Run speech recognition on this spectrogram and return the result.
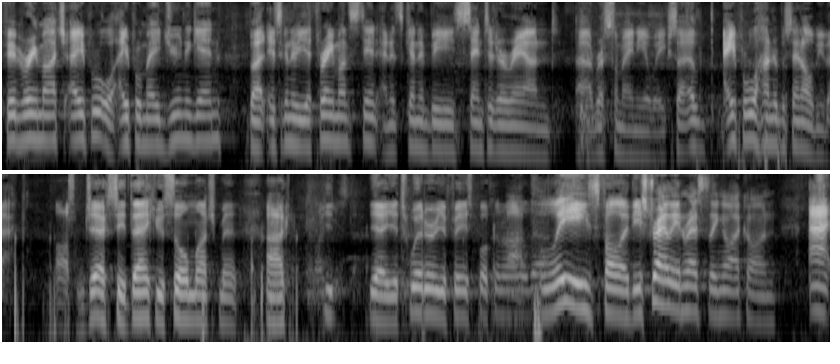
February, March, April, or April, May, June again. But it's going to be a three month stint, and it's going to be centered around uh, WrestleMania week. So uh, April, 100%, I'll be back. Awesome. JXT, thank you so much, man. Uh, you- yeah, your Twitter, your Facebook, and all of that. Please follow the Australian wrestling icon at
